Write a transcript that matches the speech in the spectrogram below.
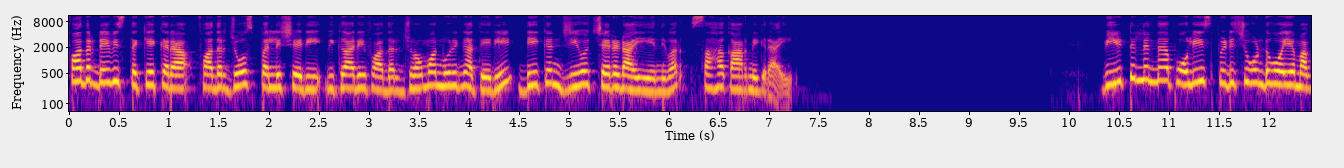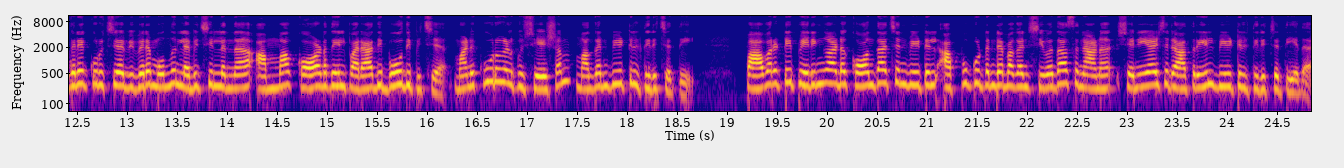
Father Davis Thekkekara father Jose Pallissery വികാരി ഫാദർ ജോമോൻ മുരിങ്ങാത്തേരി ഡീക്കൻ ജിയോ ചെരടായി എന്നിവർ സഹകാർമ്മികരായി. വീട്ടിൽ നിന്ന് പോലീസ് പിടിച്ചുകൊണ്ടുപോയ മകനെക്കുറിച്ച് വിവരമൊന്നും ലഭിച്ചില്ലെന്ന് അമ്മ കോടതിയിൽ പരാതി ബോധിപ്പിച്ച് മണിക്കൂറുകൾക്കു ശേഷം മകൻ വീട്ടിൽ തിരിച്ചെത്തി. പാവറട്ടി പെരിങ്ങാട് കോന്താച്ചൻ വീട്ടിൽ അപ്പുക്കുട്ടന്റെ മകൻ ശിവദാസനാണ് ശനിയാഴ്ച രാത്രിയിൽ വീട്ടിൽ തിരിച്ചെത്തിയത്.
